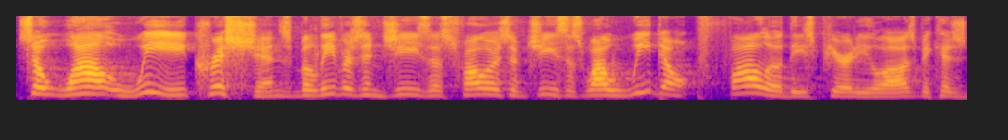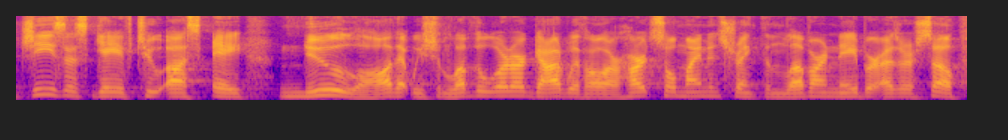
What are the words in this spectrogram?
So while we, Christians, believers in Jesus, followers of Jesus, while we don't follow these purity laws because Jesus gave to us a new law that we should love the Lord our God with all our heart, soul, mind, and strength and love our neighbor as ourselves.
